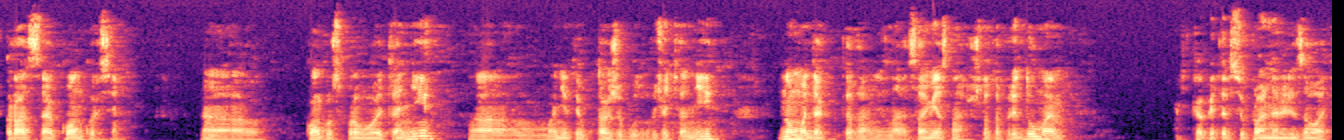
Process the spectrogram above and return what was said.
вкратце о конкурсе. А, конкурс проводят они. Монеты также будут вручать они. Ну, мы как-то там, не знаю, совместно что-то придумаем. Как это все правильно реализовать.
